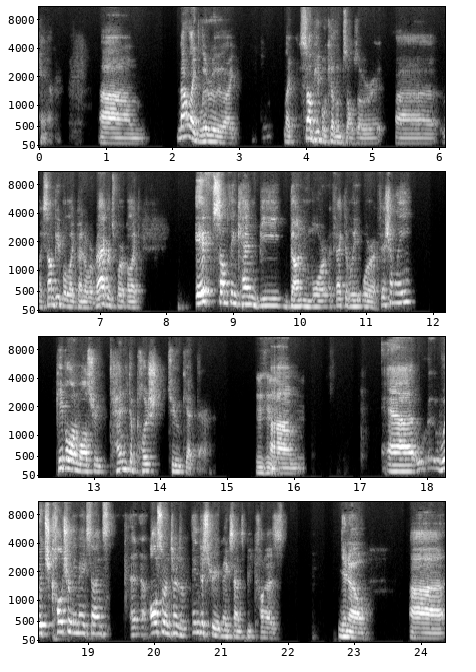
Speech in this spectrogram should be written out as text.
can. Um, not like literally like like some people kill themselves over it. Uh, like some people like bend over backwards for it, but like if something can be done more effectively or efficiently, people on Wall Street tend to push to get there. Mm-hmm. Um, uh, which culturally makes sense. And also in terms of industry, it makes sense because, you know, uh,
